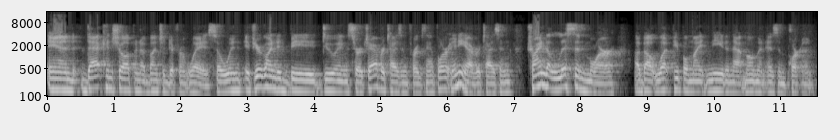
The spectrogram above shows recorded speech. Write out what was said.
And that can show up in a bunch of different ways. So when if you're going to be doing search advertising, for example, or any advertising, trying to listen more about what people might need in that moment is important.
